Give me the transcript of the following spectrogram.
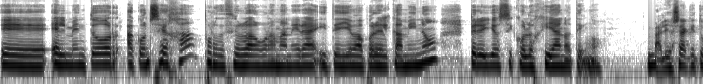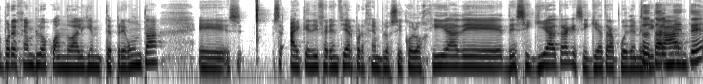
eh, el mentor aconseja, por decirlo de alguna manera, y te lleva por el camino, pero yo psicología no tengo. Vale, o sea que tú, por ejemplo, cuando alguien te pregunta, eh, hay que diferenciar, por ejemplo, psicología de, de psiquiatra, que psiquiatra puede medicar. Totalmente.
